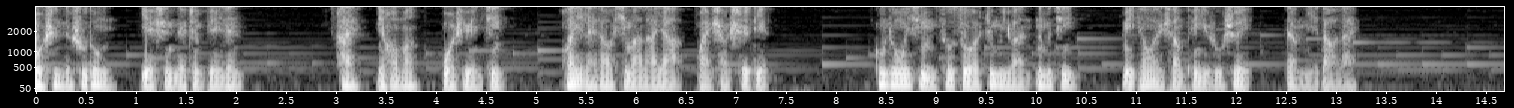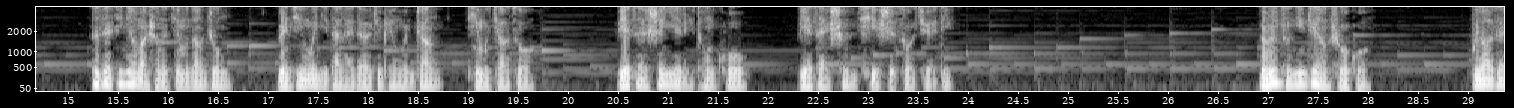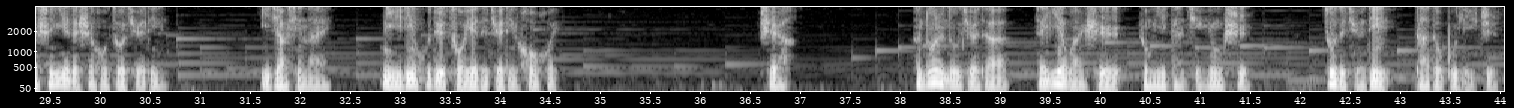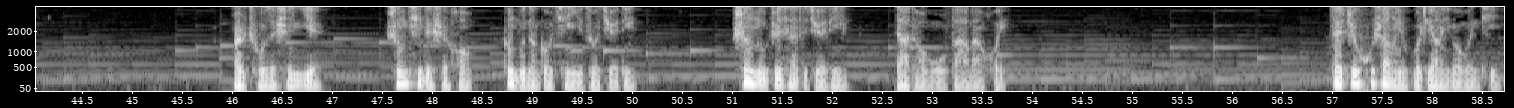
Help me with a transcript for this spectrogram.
我是你的树洞，也是你的枕边人。嗨，你好吗？我是远近，欢迎来到喜马拉雅晚上十点。公众微信搜索“这么远那么近”，每天晚上陪你入睡，等你到来。那在今天晚上的节目当中，远近为你带来的这篇文章题目叫做《别在深夜里痛哭，别在生气时做决定》。有人曾经这样说过。不要在深夜的时候做决定，一觉醒来，你一定会对昨夜的决定后悔。是啊，很多人都觉得在夜晚时容易感情用事，做的决定大都不理智。而除了深夜，生气的时候更不能够轻易做决定，盛怒之下的决定大都无法挽回。在知乎上有过这样一个问题。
